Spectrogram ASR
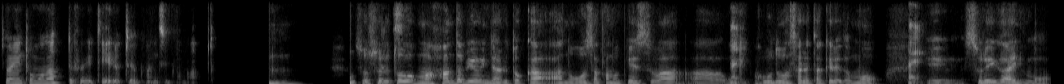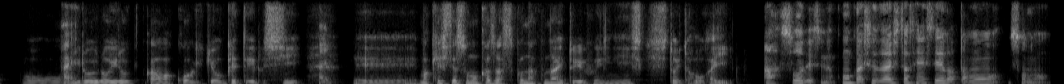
それに伴って増えているという感じかなと。うん。そうすると、まあ、半田病院であるとか、あの大阪のケースはあ大きく報道はされたけれども、はい。えー、それ以外にも、はい、いろいろ医療機関は攻撃を受けているし、はい。えーまあ、決してその数は少なくないというふうに認識しておいた方がいい。あそうですね、今回取材した先生方も、その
